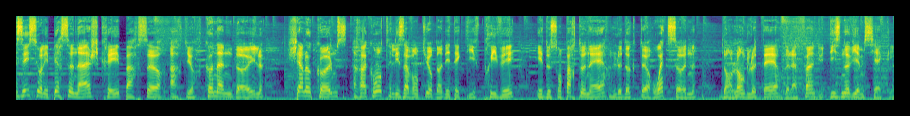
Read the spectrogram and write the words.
Basé sur les personnages créés par Sir Arthur Conan Doyle, Sherlock Holmes raconte les aventures d'un détective privé et de son partenaire, le docteur Watson, dans l'Angleterre de la fin du 19e siècle.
